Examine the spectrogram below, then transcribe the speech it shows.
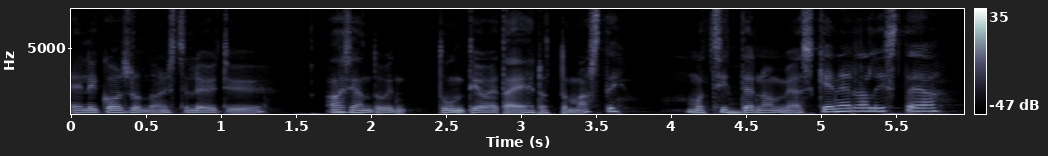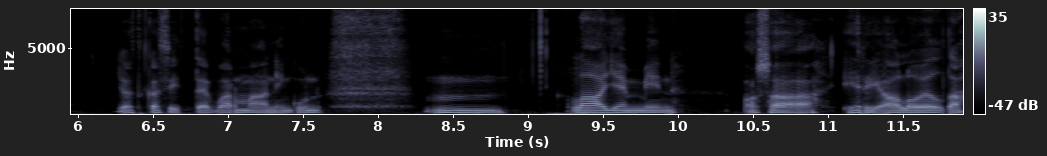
Eli konsultoinnista löytyy asiantuntijoita ehdottomasti. Mutta sitten on myös generalisteja, jotka sitten varmaan niin kuin, mm, laajemmin osaa eri aloilta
